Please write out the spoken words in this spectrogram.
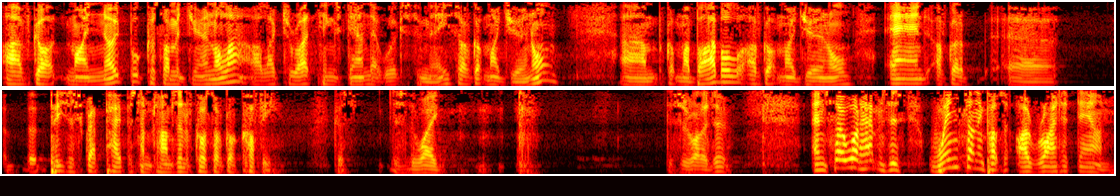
I've got my notebook because I'm a journaler. I like to write things down. That works for me. So I've got my journal. Um, I've got my Bible, I've got my journal, and I've got a, uh, a piece of scrap paper sometimes, and of course I've got coffee, because this is the way, this is what I do. And so what happens is, when something pops up, I write it down.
